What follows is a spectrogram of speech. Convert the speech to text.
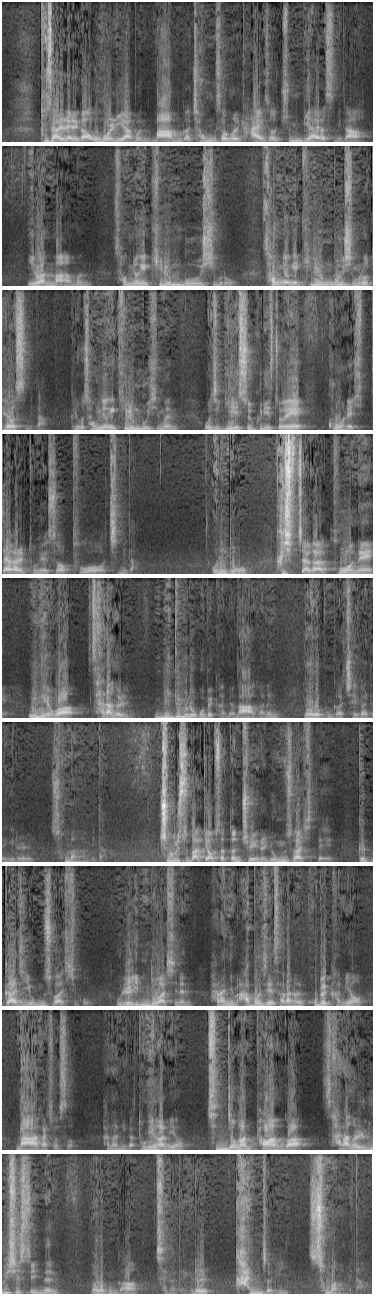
부살렐과 오홀리압은 마음과 정성을 다해서 준비하였습니다. 이러한 마음은 성령의 기름 부으심으로 성령의 기름 부으심으로 되었습니다. 그리고 성령의 기름 부으심은 오직 예수 그리스도의 구원의 십자가를 통해서 부어집니다. 오늘도 그 십자가 구원의 은혜와 사랑을 믿음으로 고백하며 나아가는 여러분과 제가 되기를 소망합니다. 죽을 수밖에 없었던 죄인을 용서하실 때 끝까지 용서하시고 우리를 인도하시는 하나님 아버지의 사랑을 고백하며 나아가셔서 하나님과 동행하며 진정한 평안과 사랑을 누리실 수 있는 여러분과 제가 되기를 간절히 소망합니다.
